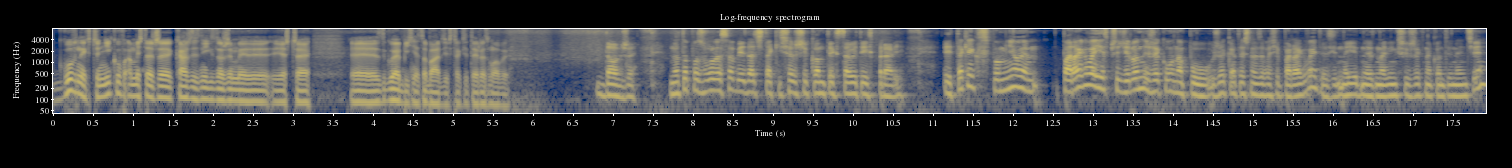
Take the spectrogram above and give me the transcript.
głównych czynników, a myślę, że każdy z nich zdążymy jeszcze zgłębić nieco bardziej w trakcie tej rozmowy. Dobrze. No to pozwolę sobie dać taki szerszy kontekst całej tej sprawie. Tak jak wspomniałem, Paragwaj jest przedzielony rzeką na pół. Rzeka też nazywa się Paragwaj, to jest jedna, jedna z największych rzek na kontynencie.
